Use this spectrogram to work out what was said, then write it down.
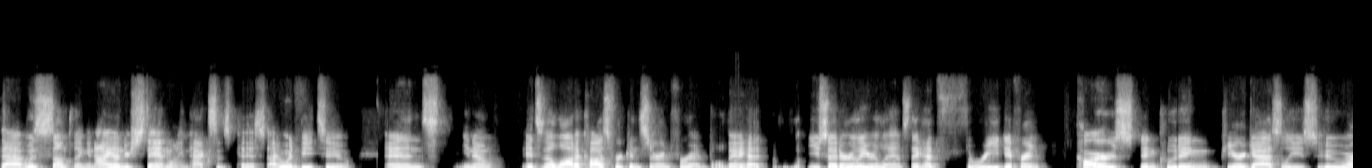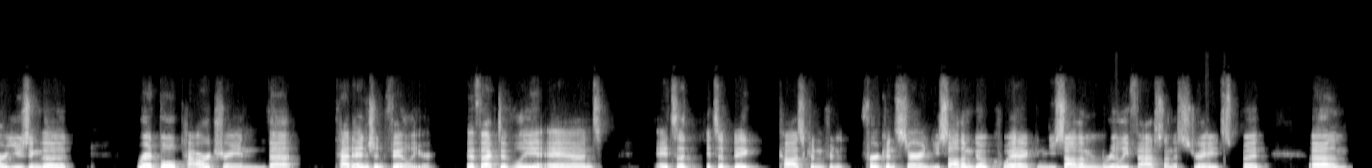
that was something. And I understand why Max is pissed. I would be too. And, you know, it's a lot of cause for concern for Red Bull. They had, you said earlier, Lance, they had three different cars, including Pierre Gasly's, who are using the Red Bull powertrain that had engine failure effectively. And it's a it's a big cause con- for concern. You saw them go quick and you saw them really fast on the straights, but um,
